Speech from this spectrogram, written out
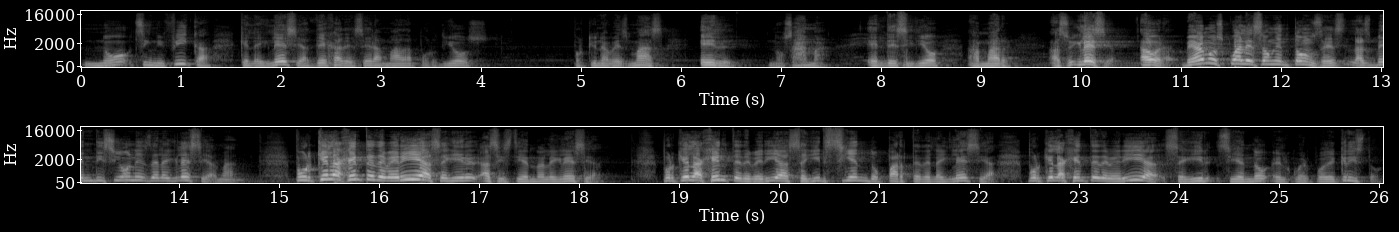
No significa que la iglesia deja de ser amada por Dios. Porque una vez más, Él nos ama. Él decidió amar a su iglesia. Ahora, veamos cuáles son entonces las bendiciones de la iglesia, hermano. ¿Por qué la gente debería seguir asistiendo a la iglesia? ¿Por qué la gente debería seguir siendo parte de la iglesia? ¿Por qué la gente debería seguir siendo el cuerpo de Cristo?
